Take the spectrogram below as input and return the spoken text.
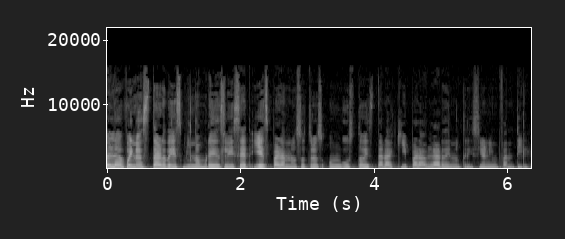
Hola, buenas tardes. Mi nombre es Lizeth y es para nosotros un gusto estar aquí para hablar de nutrición infantil.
